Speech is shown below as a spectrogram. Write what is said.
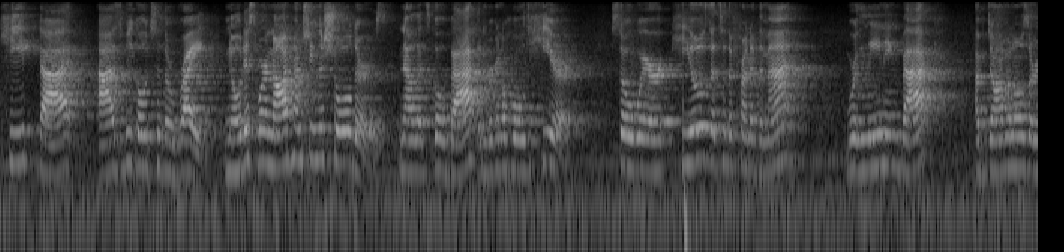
Keep that as we go to the right. Notice we're not hunching the shoulders. Now let's go back and we're going to hold here. So we're heels to the front of the mat. We're leaning back. Abdominals are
